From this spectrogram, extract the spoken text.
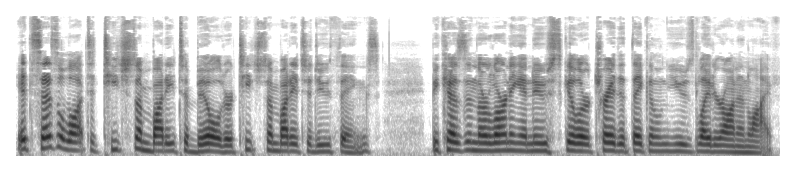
it says a lot to teach somebody to build or teach somebody to do things because then they're learning a new skill or trade that they can use later on in life.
